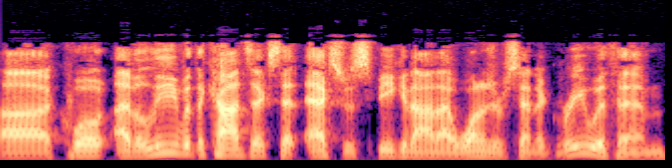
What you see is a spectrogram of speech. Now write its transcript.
uh, quote, I believe with the context that X was speaking on, I 100% agree with him.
